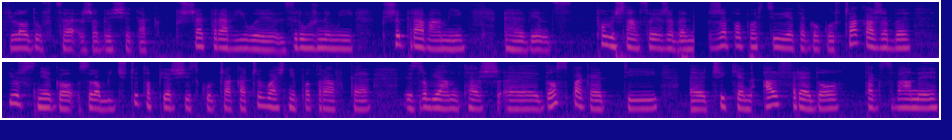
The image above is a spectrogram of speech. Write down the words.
w lodówce, żeby się tak przetrawiły z różnymi przyprawami, więc pomyślałam sobie, że będę że poporcjuję tego kurczaka, żeby już z niego zrobić czy to piersi z kurczaka, czy właśnie potrawkę. Zrobiłam też e, do spaghetti e, chicken alfredo tak zwany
